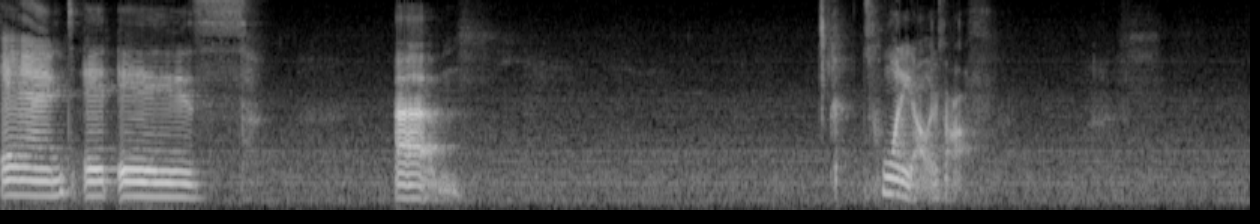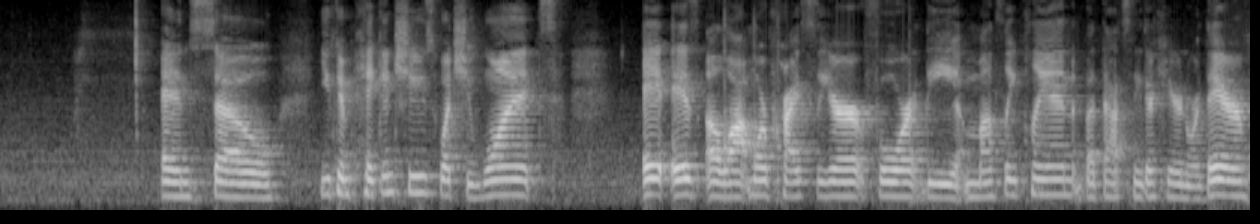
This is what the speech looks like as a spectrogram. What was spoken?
and it is um, $20 off. And so you can pick and choose what you want. It is a lot more pricier for the monthly plan, but that's neither here nor there.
